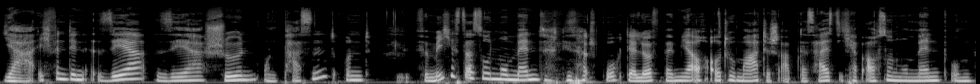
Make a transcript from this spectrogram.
Ja, ich finde den sehr, sehr schön und passend und für mich ist das so ein Moment, dieser Spruch, der läuft bei mir auch automatisch ab. Das heißt, ich habe auch so einen Moment, um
